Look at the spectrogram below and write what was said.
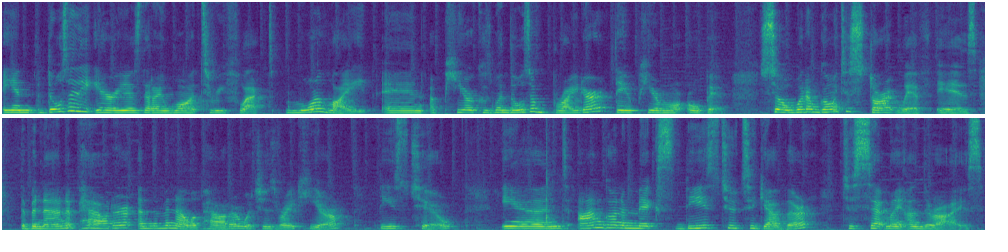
and those are the areas that I want to reflect more light and appear because when those are brighter they appear more open. So what I'm going to start with is the banana powder and the vanilla powder which is right here, these two and I'm going to mix these two together to set my under eyes.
